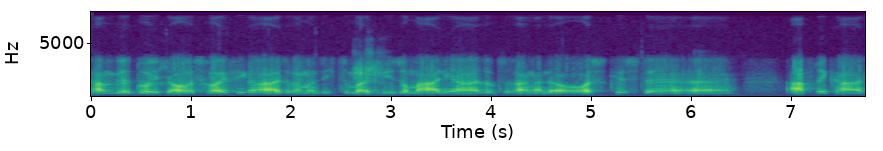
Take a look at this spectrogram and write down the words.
haben wir durchaus häufiger. Also wenn man sich zum Beispiel Somalia sozusagen an der Ostküste äh, Afrikas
